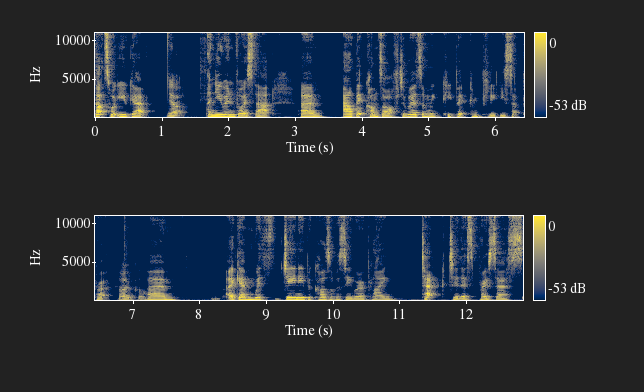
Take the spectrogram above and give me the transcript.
that's what you get, Yeah. and you invoice that. Um, our bit comes afterwards, and we keep it completely separate. Oh, cool. Um, again, with Genie, because obviously we're applying tech to this process,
